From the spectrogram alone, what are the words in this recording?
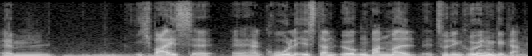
ähm, ich weiß, äh, Herr Krohle ist dann irgendwann mal äh, zu den Grünen gegangen,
